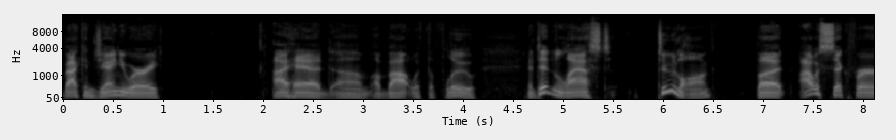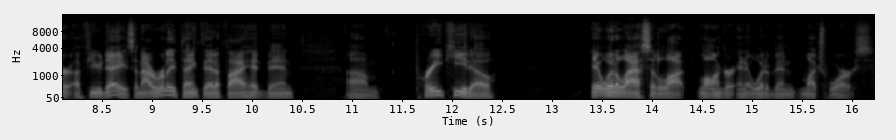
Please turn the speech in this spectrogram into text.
back in January, I had um, a bout with the flu. It didn't last too long, but I was sick for a few days. And I really think that if I had been um, pre keto, it would have lasted a lot longer and it would have been much worse.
